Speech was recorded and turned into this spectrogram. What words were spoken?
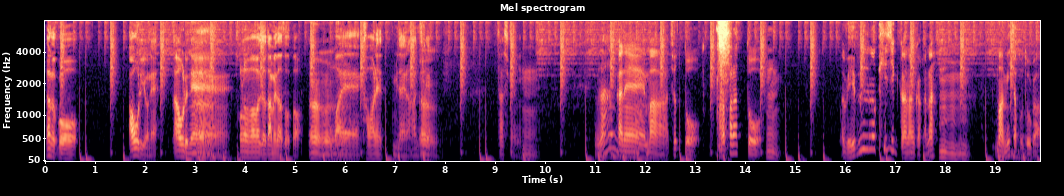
なんかこう煽るよね。あおるね。このままじゃダメだぞと、うんうん、うん、お前変われみたいな感じで。うん。確かうになんかねまあちょっとパラパラっとんうんウェブの記事かなんかかな。うんうんうん。まあ見たことが。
